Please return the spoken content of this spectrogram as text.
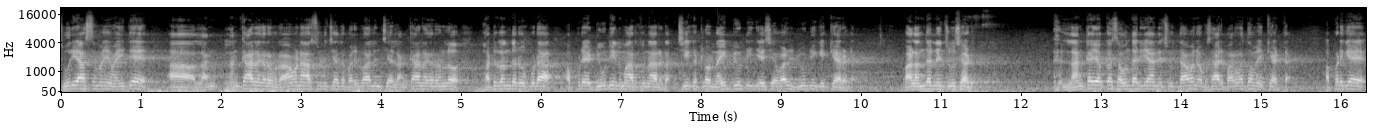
సూర్యాస్తమయం అయితే ఆ లం లంకానగరం రావణాసుడి చేత పరిపాలించే లంకానగరంలో భటులందరూ కూడా అప్పుడే డ్యూటీలు మారుతున్నారట. చీకట్లో నైట్ డ్యూటీ చేసేవాళ్ళు డ్యూటీకి ఎక్కారట. వాళ్ళందరినీ చూశాడు. లంక యొక్క సౌందర్యాన్ని చూద్దామని ఒకసారి పర్వతం ఎక్కాట అప్పటికే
